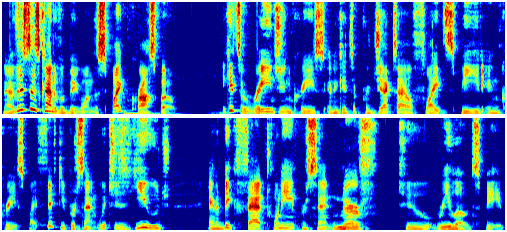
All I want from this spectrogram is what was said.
Now this is kind of a big one, the Spike Crossbow. It gets a range increase and it gets a projectile flight speed increase by 50%, which is huge, and a big fat 28% nerf to reload speed.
